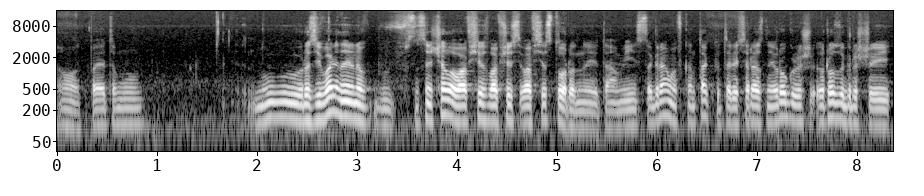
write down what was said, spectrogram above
вот, поэтому Ну, развивали, наверное, сначала во все, во все, во все стороны. Там и Инстаграм, и ВКонтакт пытались разные розыгрыши, розыгрыши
